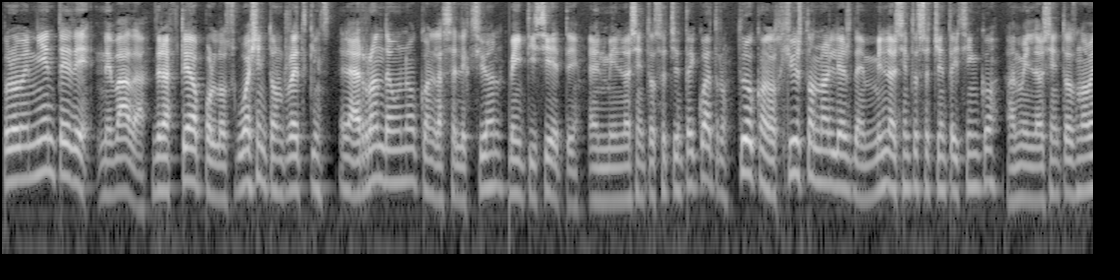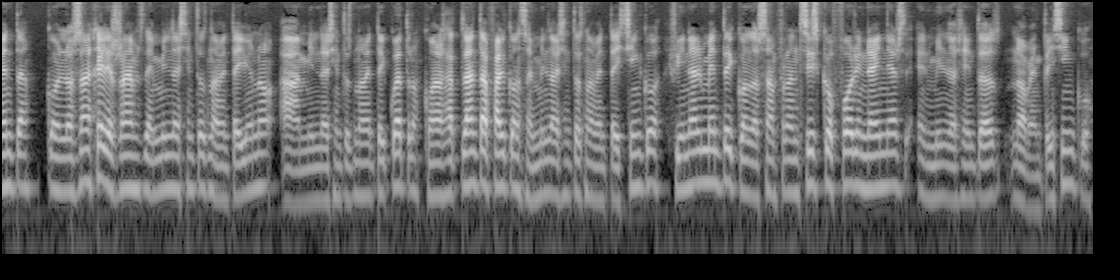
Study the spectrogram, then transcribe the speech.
proveniente de Nevada, drafteado por los Washington Redskins en la ronda 1 con la selección 27 en 1984. Estuvo con los Houston Oilers de 1985 a 1990, con los Angeles Rams de 1991 a 1994, con los Atlanta Falcons en 1995, finalmente con los San Francisco 49ers en 1995.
